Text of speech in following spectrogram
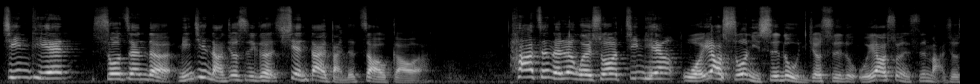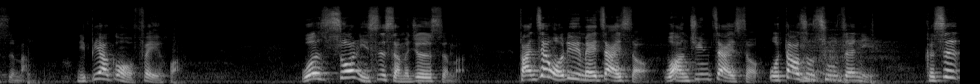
今天说真的，民进党就是一个现代版的赵高啊。他真的认为说，今天我要说你是鹿，你就是鹿；我要说你是马，就是马。你不要跟我废话，我说你是什么就是什么。反正我绿媒在手，网军在手，我到处出征你。可是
